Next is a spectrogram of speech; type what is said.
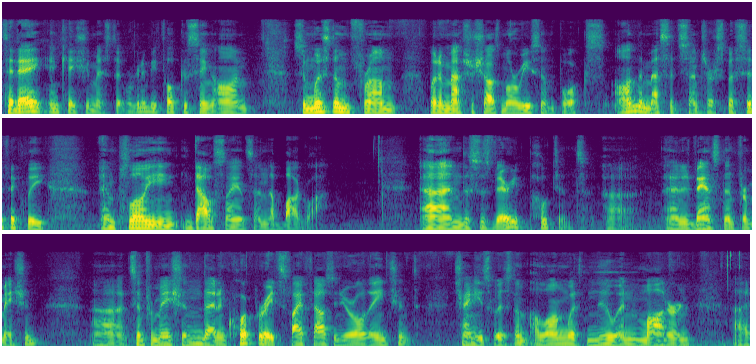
Today, in case you missed it, we're going to be focusing on some wisdom from one of Master Sha's more recent books on the Message Center, specifically employing Tao Science and the Bagua. And this is very potent uh, and advanced information. Uh, it's information that incorporates 5,000 year old ancient Chinese wisdom along with new and modern uh,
